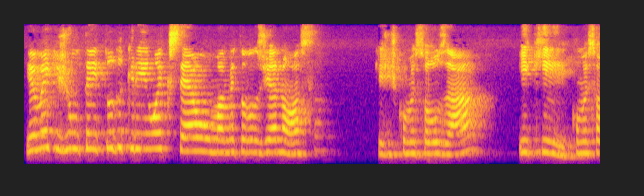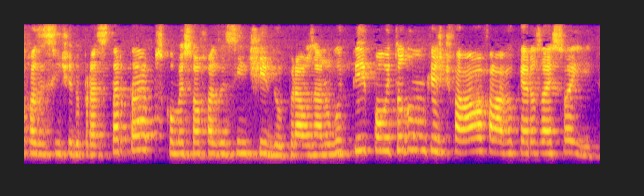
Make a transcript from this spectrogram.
E eu meio que juntei tudo, criei um Excel, uma metodologia nossa, que a gente começou a usar e que começou a fazer sentido para as startups, começou a fazer sentido para usar no Good People, e todo mundo que a gente falava, falava, eu quero usar isso aí.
